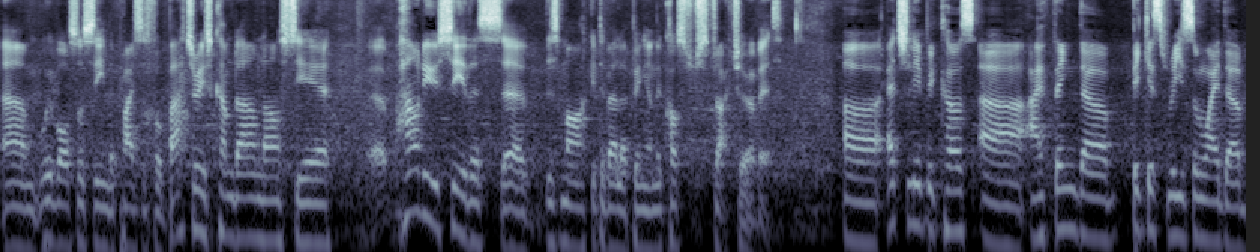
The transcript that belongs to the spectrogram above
Um, we've also seen the prices for batteries come down last year. Uh, how do you see this uh, this market developing and the cost structure of it? Uh, actually, because uh, I think the biggest reason why the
